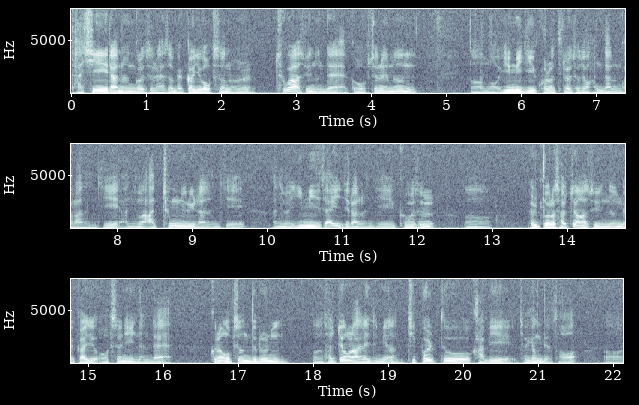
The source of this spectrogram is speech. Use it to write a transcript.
dash라는 것을 해서 몇 가지 옵션을 추가할 수 있는데 그 옵션에는 어, 뭐 이미지 quality를 조정한다는 거라든지 아니면 압축률이라든지 아니면 이미지 사이즈라든지 그것을 어, 별도로 설정할 수 있는 몇 가지 옵션이 있는데 그런 옵션들은 어, 설정을 안 해주면 디폴트 값이 적용돼서 어,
